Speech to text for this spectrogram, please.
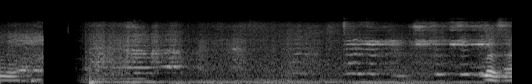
येऊ. बघा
